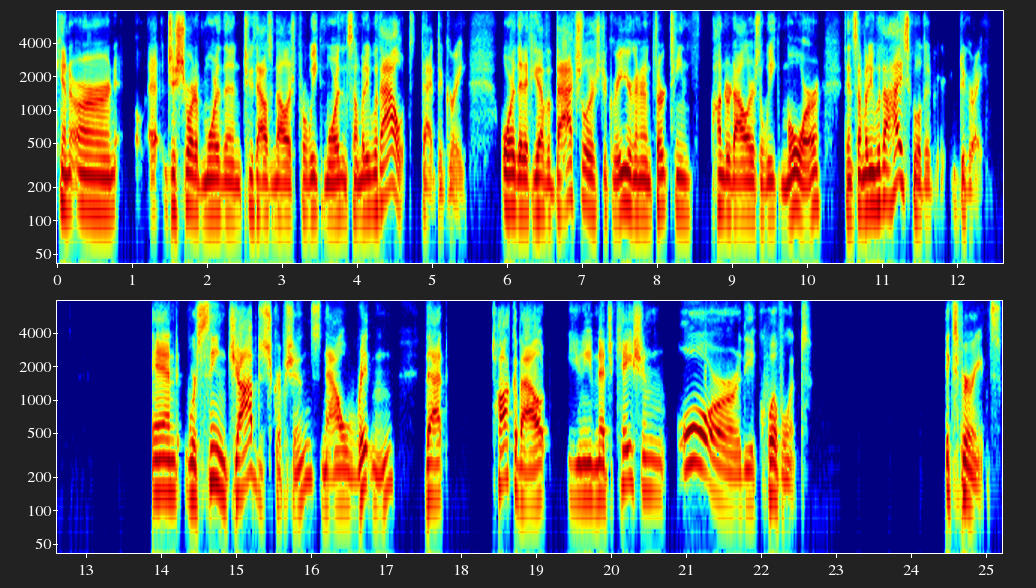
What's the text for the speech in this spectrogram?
can earn uh, just short of more than $2,000 per week more than somebody without that degree. Or that if you have a bachelor's degree, you're going to earn $1,300 a week more than somebody with a high school degree. And we're seeing job descriptions now written that talk about you need an education or the equivalent experience.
